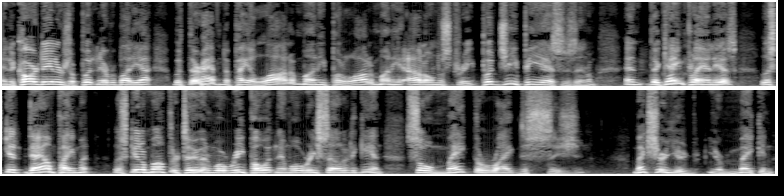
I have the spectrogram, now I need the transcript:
and the car dealers are putting everybody out, but they're having to pay a lot of money, put a lot of money out on the street, put GPSs in them, and the game plan is let's get down payment. Let's get a month or two and we'll repo it and then we'll resell it again. So make the right decision make sure you're you're making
